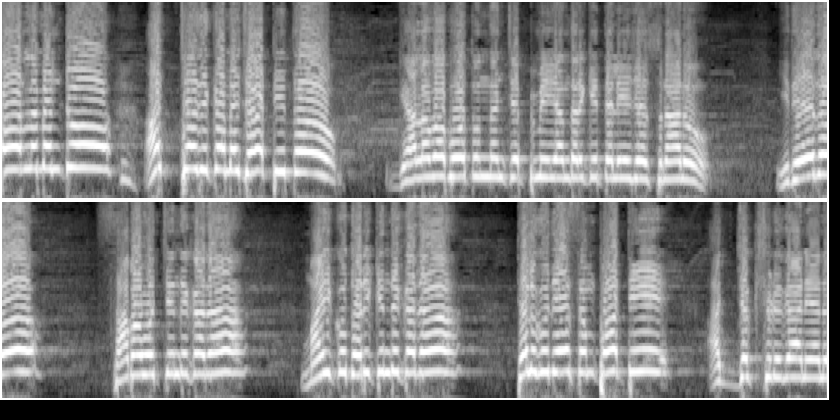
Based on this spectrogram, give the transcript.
పార్లమెంటు అత్యధిక మెజార్టీతో గెలవబోతుందని చెప్పి మీ అందరికీ తెలియజేస్తున్నాను. ఇదేదో సభ వచ్చింది కదా మైకు దొరికింది కదా తెలుగుదేశం పార్టీ అధ్యక్షుడిగా నేను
